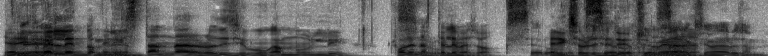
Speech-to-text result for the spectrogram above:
Γιατί Ναι, εμένα λένε το- ναι. είναι η στάνταρ ερώτηση που κάνουν όλοι. Πότε να Ξέρω. έρθει η Λεμεσό. Ξέρω, Δεν ξέρω εσύ ξέρω. το Και ίδιο. εμένα, και εμένα ρωτήσαμε.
